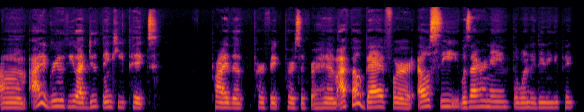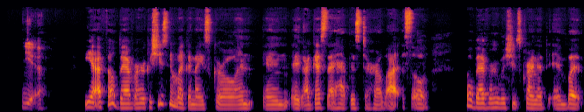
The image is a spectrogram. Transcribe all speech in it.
Um, I agree with you. I do think he picked probably the perfect person for him. I felt bad for LC. Was that her name? The one that didn't get picked? Yeah, Yeah, I felt bad for her because she seemed like a nice girl, and and it, I guess that happens to her a lot. So I felt bad for her when she was crying at the end. But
